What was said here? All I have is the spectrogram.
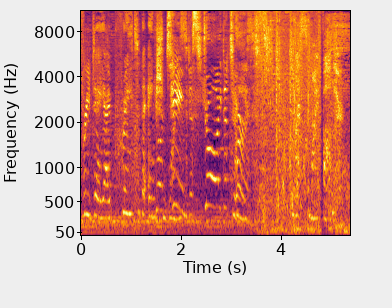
Every day I pray to the Your ancient team ones. destroyed a turret! Bless my father.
